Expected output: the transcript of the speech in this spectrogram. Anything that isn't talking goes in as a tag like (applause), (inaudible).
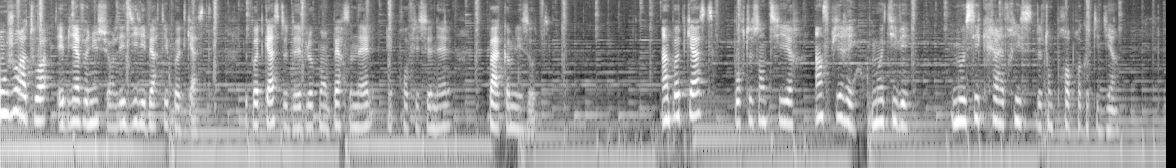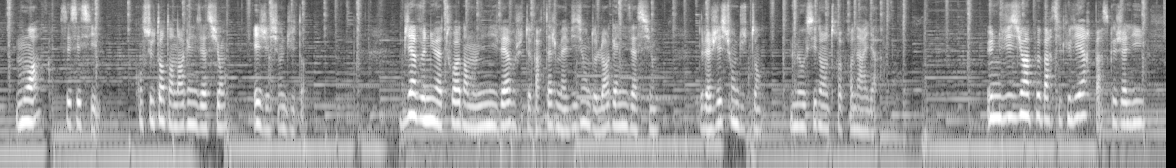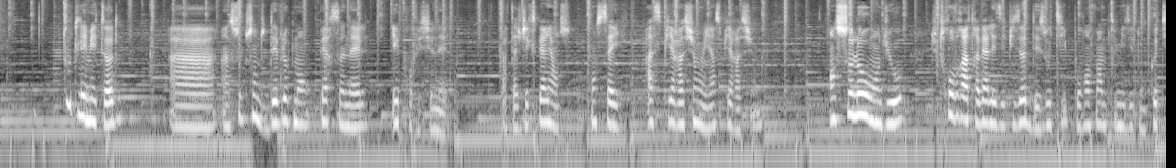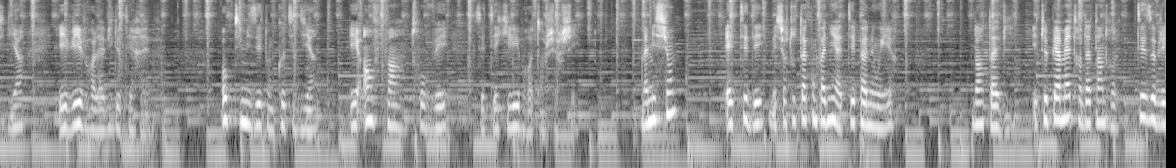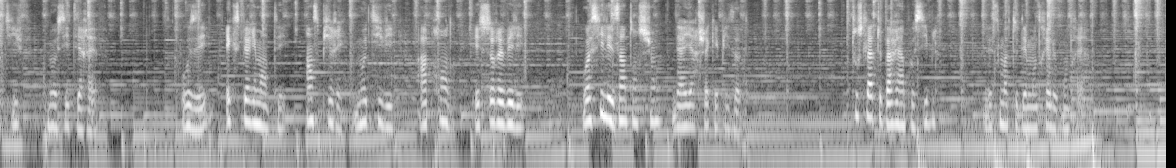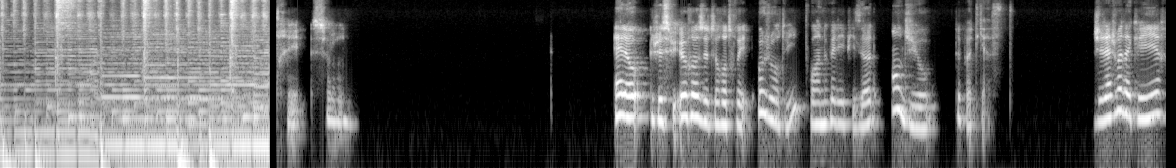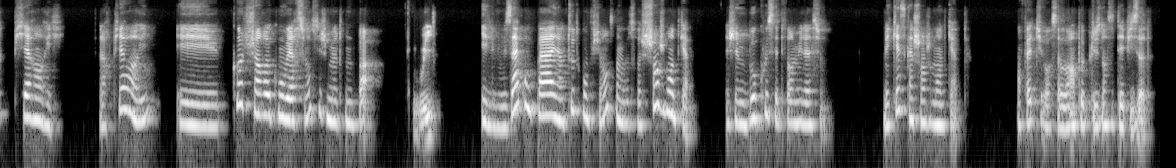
Bonjour à toi et bienvenue sur Lady Liberté Podcast, le podcast de développement personnel et professionnel pas comme les autres. Un podcast pour te sentir inspiré, motivé, mais aussi créatrice de ton propre quotidien. Moi, c'est Cécile, consultante en organisation et gestion du temps. Bienvenue à toi dans mon univers où je te partage ma vision de l'organisation, de la gestion du temps, mais aussi dans l'entrepreneuriat. Une vision un peu particulière parce que j'allie toutes les méthodes à un soupçon de développement personnel et professionnel. Partage d'expériences, conseils, aspirations et inspirations. En solo ou en duo, tu trouveras à travers les épisodes des outils pour enfin optimiser ton quotidien et vivre la vie de tes rêves. Optimiser ton quotidien et enfin trouver cet équilibre tant cherché. Ma mission est t'aider, mais surtout t'accompagner à t'épanouir dans ta vie et te permettre d'atteindre tes objectifs, mais aussi tes rêves. Oser, expérimenter, inspirer, motiver, apprendre et se révéler. Voici les intentions derrière chaque épisode. Tout cela te paraît impossible Laisse-moi te démontrer le contraire. Hello, je suis heureuse de te retrouver aujourd'hui pour un nouvel épisode en duo de podcast. J'ai la joie d'accueillir Pierre-Henri. Alors Pierre-Henri est coach en reconversion, si je ne me trompe pas. Oui. Il vous accompagne en toute confiance dans votre changement de cap. J'aime beaucoup cette formulation. Mais qu'est-ce qu'un changement de cap? En fait, tu vas en savoir un peu plus dans cet épisode.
